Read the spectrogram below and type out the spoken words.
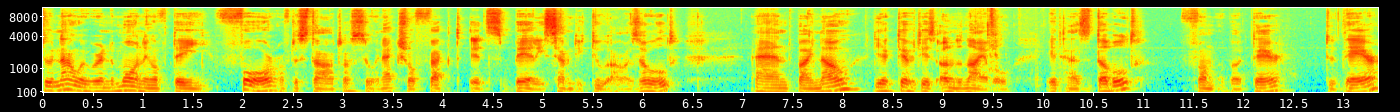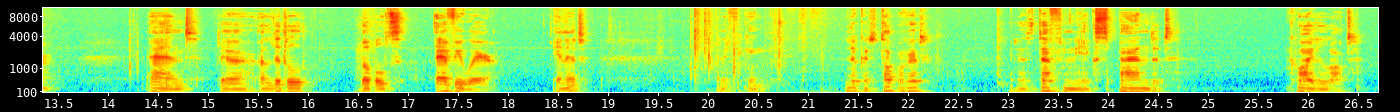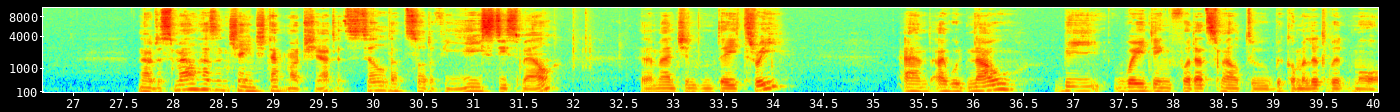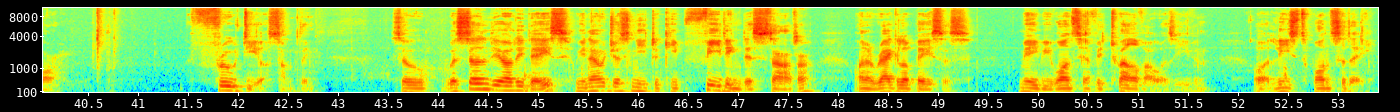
So now we're in the morning of day 4 of the starter, so in actual fact it's barely 72 hours old. And by now the activity is undeniable. It has doubled from about there to there and there are little bubbles everywhere in it. And if you can look at the top of it, it has definitely expanded quite a lot. Now the smell hasn't changed that much yet, it's still that sort of yeasty smell that I mentioned in day 3 and I would now be waiting for that smell to become a little bit more fruity or something. So we're still in the early days, we now just need to keep feeding this starter on a regular basis, maybe once every 12 hours even, or at least once a day.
